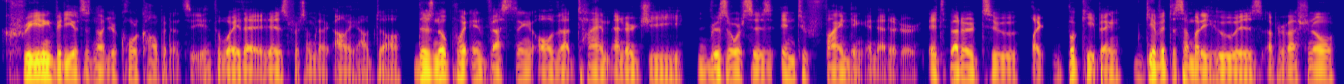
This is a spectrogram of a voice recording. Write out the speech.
creating videos is not your core competency the way that it is for somebody like Ali Abdaal. There's no point investing all that time, energy, resources into finding an editor. It's better to like bookkeeping, give it to somebody who is a professional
